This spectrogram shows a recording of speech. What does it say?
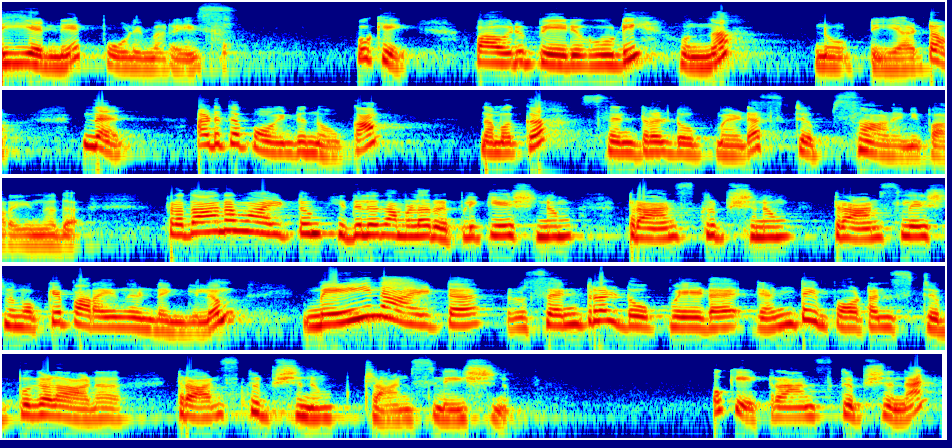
D N A polymerase okay അപ്പോൾ ആ ഒരു പേര് കൂടി ഒന്ന് നോട്ട് ചെയ്യാം കേട്ടോ ദെൻ അടുത്ത പോയിന്റ് നോക്കാം. നമുക്ക് സെൻട്രൽ ഡോഗ്മയുടെ സ്റ്റെപ്സ് ആണ് ഇനി പറയുന്നത്. പ്രധാനമായിട്ടും ഇതിൽ നമ്മൾ റെപ്ലിക്കേഷനും ട്രാൻസ്ക്രിപ്ഷനും ട്രാൻസ്ലേഷനും ഒക്കെ പറയുന്നുണ്ടെങ്കിലും മെയിൻ ആയിട്ട് സെൻട്രൽ ഡോഗ്മയുടെ രണ്ട് ഇമ്പോർട്ടന്റ് സ്റ്റെപ്പുകളാണ് ട്രാൻസ്ക്രിപ്ഷനും ട്രാൻസ്ലേഷനും okay transcription and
